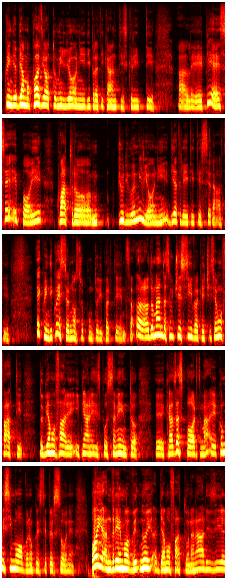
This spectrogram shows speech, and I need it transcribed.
Quindi abbiamo quasi 8 milioni di praticanti iscritti alle EPS e poi 4, più di 2 milioni di atleti tesserati. E quindi questo è il nostro punto di partenza. Allora, la domanda successiva che ci siamo fatti, dobbiamo fare i piani di spostamento eh, casa sport, ma eh, come si muovono queste persone? Poi andremo, a noi abbiamo fatto un'analisi,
